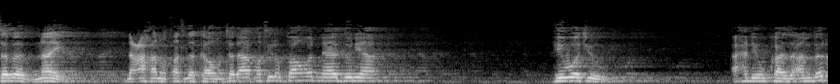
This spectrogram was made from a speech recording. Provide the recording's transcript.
ሰበብ ናይ ንዓኻ ንክቀትለካ ውን ቀትሉካ ወ ናይ ኣዱንያ ህወት እዩ ኣሕዲውካ ዝኣንበር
